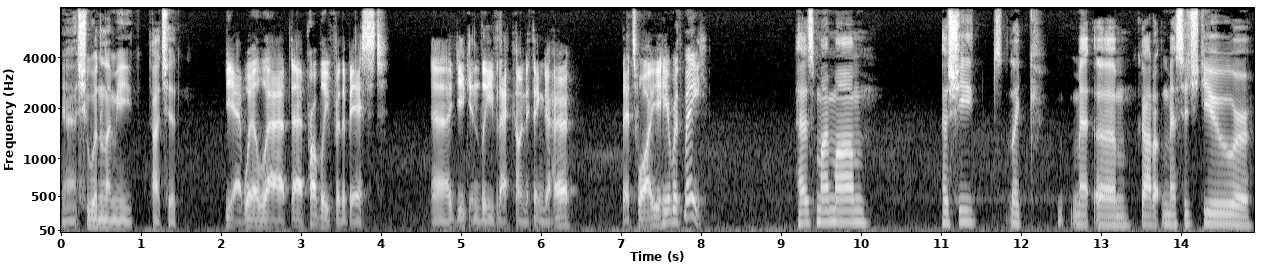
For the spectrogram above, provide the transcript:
Yeah, she wouldn't let me touch it. Yeah, well, uh, uh, probably for the best. Uh, you can leave that kind of thing to her. That's why you're here with me. Has my mom, has she like met, um got messaged you or?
